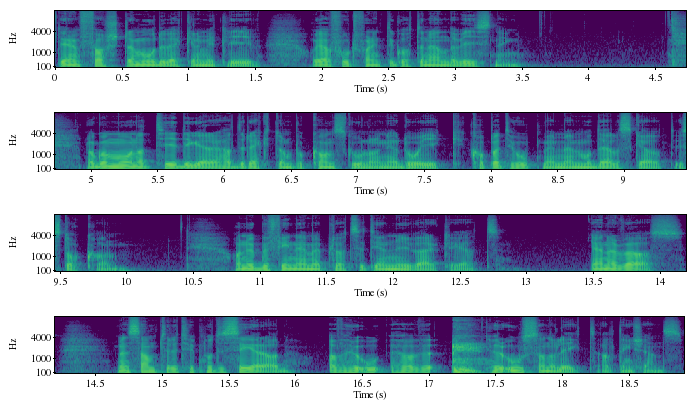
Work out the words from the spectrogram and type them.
Det är den första modeveckan i mitt liv och jag har fortfarande inte gått en enda visning. Någon månad tidigare hade rektorn på konstskolan jag då gick kopplat ihop mig med en modellscout i Stockholm. Och nu befinner jag mig plötsligt i en ny verklighet. Jag är nervös, men samtidigt hypnotiserad av hur, hur, hur osannolikt allting känns.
